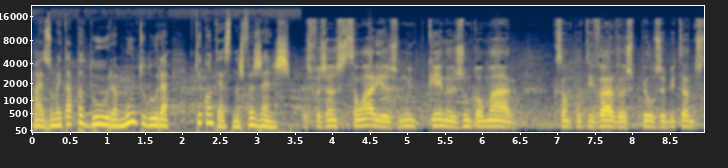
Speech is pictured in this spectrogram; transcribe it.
mais uma etapa dura, muito dura, que acontece nas Fajãs. As Fajãs são áreas muito pequenas junto ao mar que são cultivadas pelos habitantes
